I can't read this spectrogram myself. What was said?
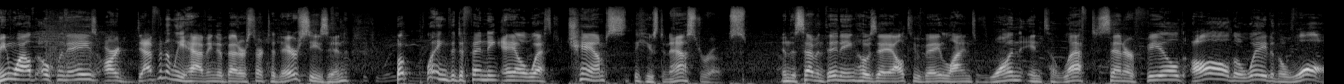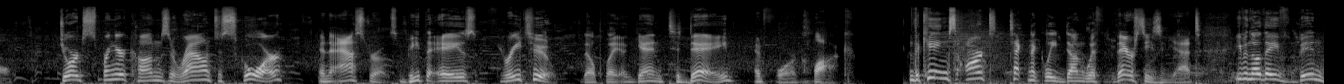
Meanwhile, the Oakland A's are definitely having a better start to their season, but playing the defending AL West champs, the Houston Astros. In the seventh inning, Jose Altuve lines one into left center field all the way to the wall. George Springer comes around to score, and the Astros beat the A's 3 2. They'll play again today at 4 o'clock. The Kings aren't technically done with their season yet, even though they've been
